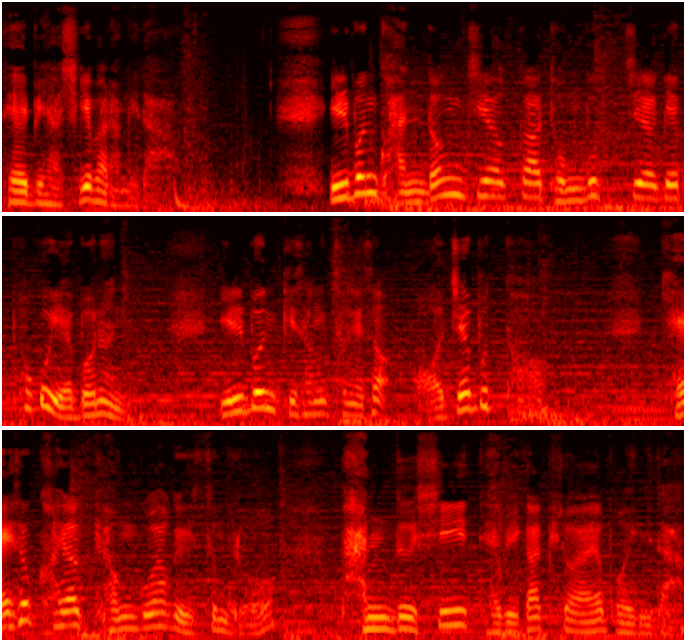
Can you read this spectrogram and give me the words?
대비하시기 바랍니다. 일본 관동 지역과 동북 지역의 폭우 예보는 일본 기상청에서 어제부터 계속하여 경고하고 있으므로 반드시 대비가 필요하여 보입니다.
